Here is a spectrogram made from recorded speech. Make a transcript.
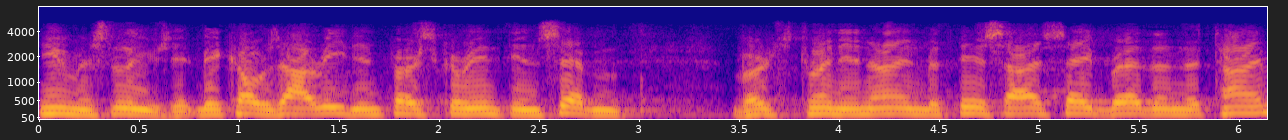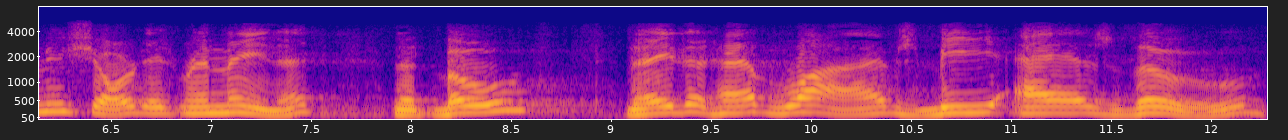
you must lose it. Because I read in 1 Corinthians 7, verse 29, But this I say, brethren, the time is short, it remaineth that both they that have wives be as though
